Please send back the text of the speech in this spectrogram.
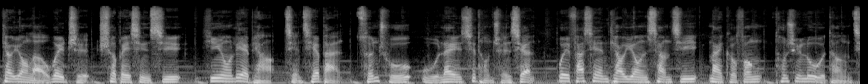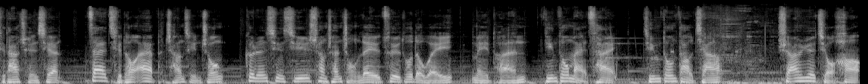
调用了位置、设备信息、应用列表、剪切板、存储五类系统权限，未发现调用相机、麦克风、通讯录等其他权限。在启动 App 场景中，个人信息上传种类最多的为美团、叮咚买菜、京东到家。十二月九号，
